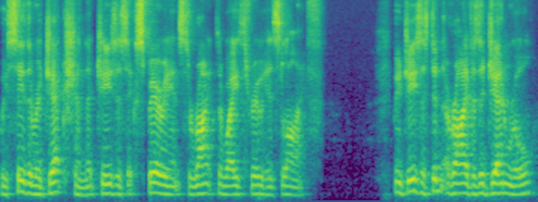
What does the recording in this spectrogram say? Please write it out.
we see the rejection that Jesus experienced right the way through his life. I mean, Jesus didn't arrive as a general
